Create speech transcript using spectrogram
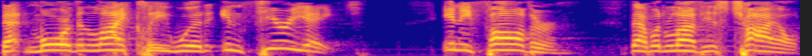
that more than likely would infuriate any father that would love his child.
